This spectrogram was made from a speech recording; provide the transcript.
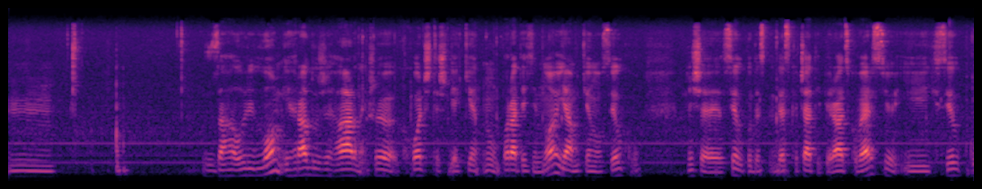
м, Загалом ігра дуже гарна. Якщо ви хочете, щоб я кину, ну, пограти зі мною, я вам кину ссылку. Точніше, ссылку, де, ск- де скачати піратську версію, і ссылку,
